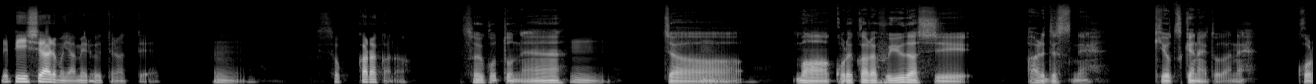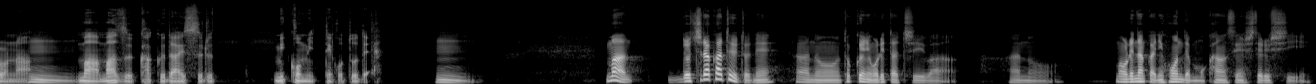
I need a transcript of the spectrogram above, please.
で、PCR もやめるってなって。うん。そっからかな。そういうことね。うん。じゃあ、まあ、これから冬だし、あれですね。気をつけないとだね。コロナ。うん。まあ、まず拡大する見込みってことで。うん。まあ、どちらかというとね、あの、特に俺たちは、あの、まあ、俺なんか日本でも感染してるし、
